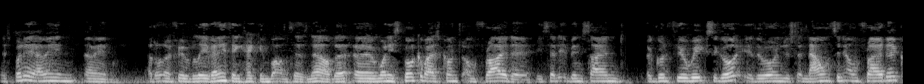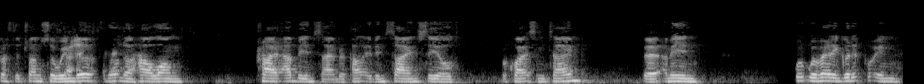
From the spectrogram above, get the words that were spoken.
It's funny. I mean, I mean, I don't know if you believe anything Heckingbottom says now, but uh, when he spoke about his contract on Friday, he said it had been signed a good few weeks ago. They were only just announcing it on Friday because the transfer window. I don't know how long prior it had been signed, but apparently it had been signed, sealed for quite some time. But I mean, we're very good at putting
